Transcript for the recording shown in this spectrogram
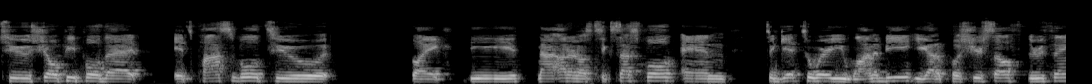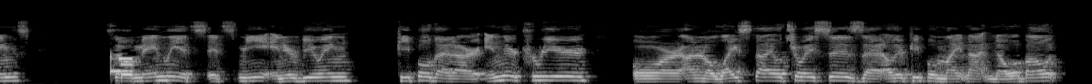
to show people that it's possible to like be not I don't know successful and to get to where you want to be you got to push yourself through things so mainly it's it's me interviewing people that are in their career or I don't know lifestyle choices that other people might not know about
